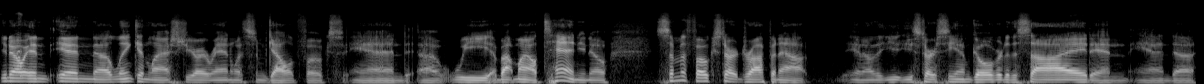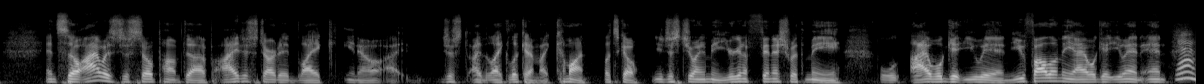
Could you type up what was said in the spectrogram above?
you know, in in uh, Lincoln last year, I ran with some Gallup folks, and uh, we about mile ten. You know, some of the folks start dropping out you know that you, you start seeing them go over to the side and and uh, and so I was just so pumped up. I just started like you know I just I like look at him like come on let's go. You just join me. You're gonna finish with me. I will get you in. You follow me I will get you in. And yeah.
